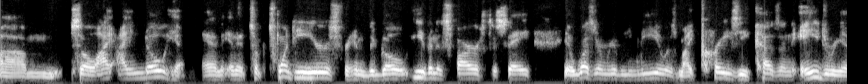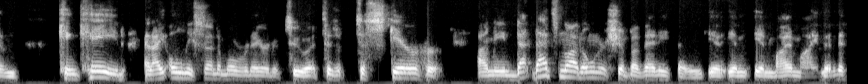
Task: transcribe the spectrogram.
Um, so I, I, know him, and, and it took 20 years for him to go even as far as to say it wasn't really me; it was my crazy cousin Adrian Kincaid, and I only sent him over there to to to, to scare her. I mean, that that's not ownership of anything in in, in my mind. And,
